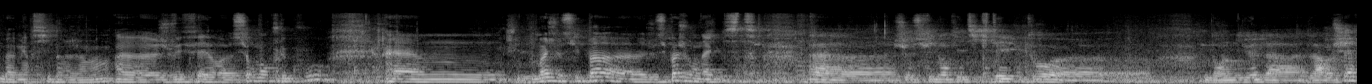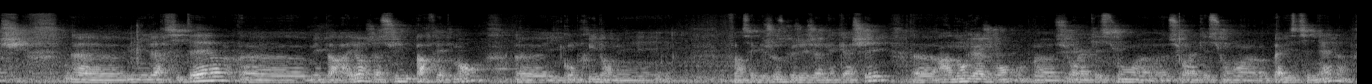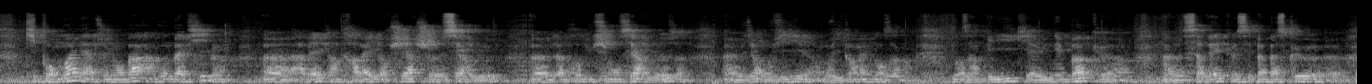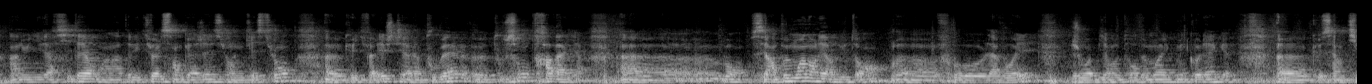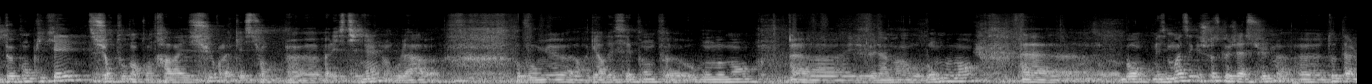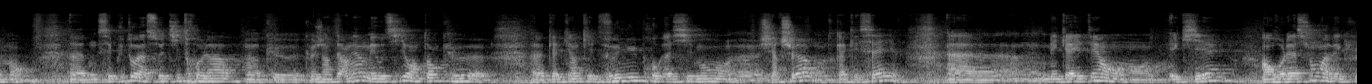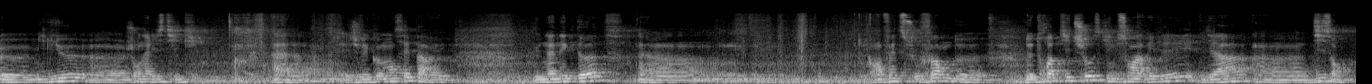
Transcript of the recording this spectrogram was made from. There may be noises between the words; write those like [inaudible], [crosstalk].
Bah, merci Benjamin. Euh, je vais faire euh, sûrement plus court. Euh, moi, je ne suis, pas, je suis pas journaliste. je suis donc étiqueté plutôt dans le milieu de la recherche universitaire, mais par ailleurs, j'assume parfaitement, y compris dans mes c'est quelque chose que j'ai jamais caché, euh, un engagement euh, sur la question, euh, sur la question palestinienne, qui pour moi n'est absolument pas incompatible avec un travail de recherche sérieux, de la production sérieuse. on vit, on vit quand même dans un, dans un pays qui, à une époque, savait que c'est pas parce que un universitaire ou un intellectuel s'engageait sur une question qu'il fallait jeter à la poubelle tout son travail. Bon, c'est un peu moins dans l'air du temps, faut l'avouer. Je vois bien autour de moi avec mes collègues euh, que c'est un petit peu compliqué, surtout quand on travaille sur la question euh, palestinienne, où là, il euh, vaut mieux regarder ses pompes au bon moment et lever la main au bon moment. bon, mais moi, c'est quelque chose que j'assume totalement. donc c'est plutôt à ce titre-là que, que j'interviens, mais aussi en tant que quelqu'un qui est devenu progressivement chercheur, ou en tout cas qui essaye, mais qui a été en, et qui est en relation avec le milieu euh, journalistique. Euh, je vais commencer par une anecdote, euh, en fait sous forme de, trois petites choses qui me sont arrivées il y a dix ans.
